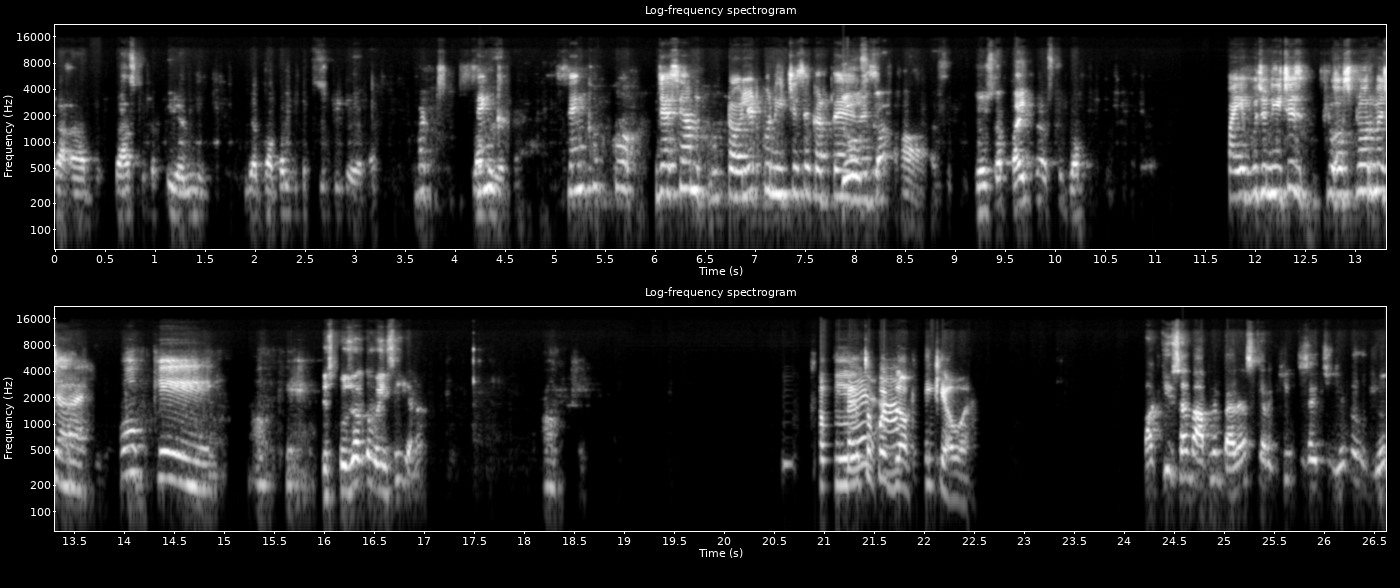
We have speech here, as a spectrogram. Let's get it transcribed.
ग्रास की पत्ती है या प्रॉपर की पत्ती से ट्रीट हो जाता है। बट सिंक सिंक को जैसे हम टॉयलेट को नीचे से करते जो हैं उसका हाँ जो उसका पाइप है उसको ब्लॉक पाइप वो जो नीचे फ्लोर में जा रहा है। ओके ओके डिस्पोजल तो वहीं से ही है ना? ओके अब मैंने तो कोई ब्लॉक नहीं किया हुआ है। बाकी सब आपने बैलेंस कर रखी है सारी चीज़ें तो जो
